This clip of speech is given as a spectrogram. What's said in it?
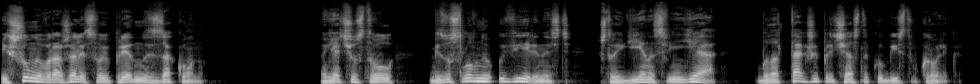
и шумно выражали свою преданность закону. Но я чувствовал безусловную уверенность, что и гиена-свинья была также причастна к убийству кролика.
